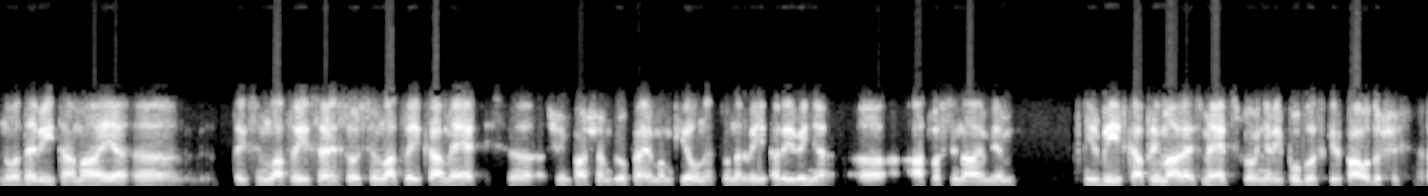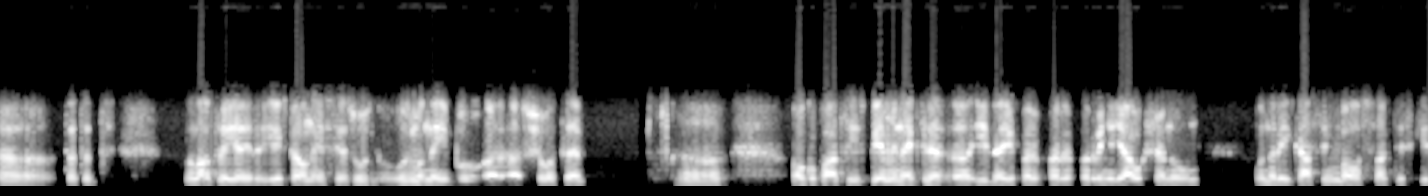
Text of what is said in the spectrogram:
no 9. māja, teiksim, Latvijas resursi un Latvija kā mērķis šim pašam grupējumam Kilnet un arī, arī viņa atvasinājumiem ir bijis kā primārais mērķis, ko viņi arī publiski ir pauduši. Tātad Latvija ir, ir izpelnījusies uz, uzmanību ar, ar šo te uh, okupācijas pieminekļa uh, ideju par, par, par viņa jaukšanu un un arī kā simbols faktiski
